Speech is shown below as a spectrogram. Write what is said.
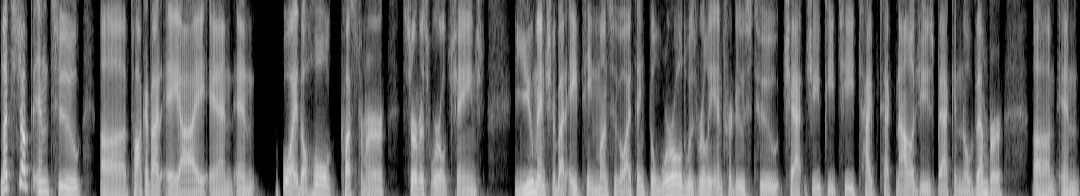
let's jump into uh, talking about AI and and boy, the whole customer service world changed. you mentioned about 18 months ago, I think the world was really introduced to Chat GPT type technologies back in November. Um, and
